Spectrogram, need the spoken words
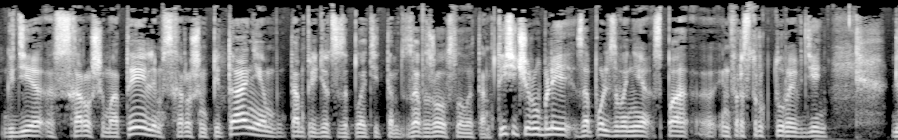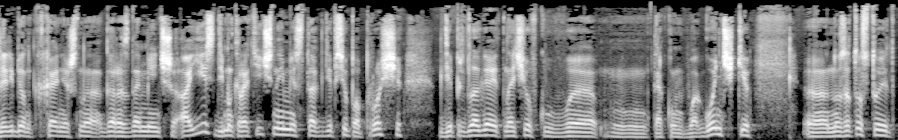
где с хорошим отелем, с хорошим питанием, там придется заплатить там, за взрослого там, тысячи рублей за пользование спа-инфраструктурой в день. Для ребенка, конечно, гораздо меньше. А есть демократичные места, где все попроще, где предлагают ночевку в м, таком вагончике, э, но зато стоит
